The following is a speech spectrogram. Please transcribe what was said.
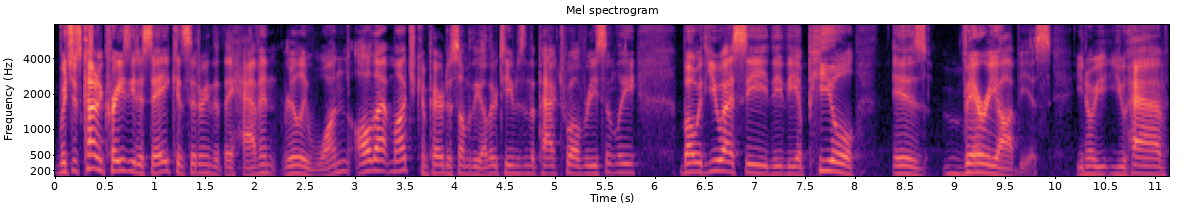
which is kind of crazy to say considering that they haven't really won all that much compared to some of the other teams in the Pac 12 recently. But with USC, the, the appeal is very obvious. You know, you, have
